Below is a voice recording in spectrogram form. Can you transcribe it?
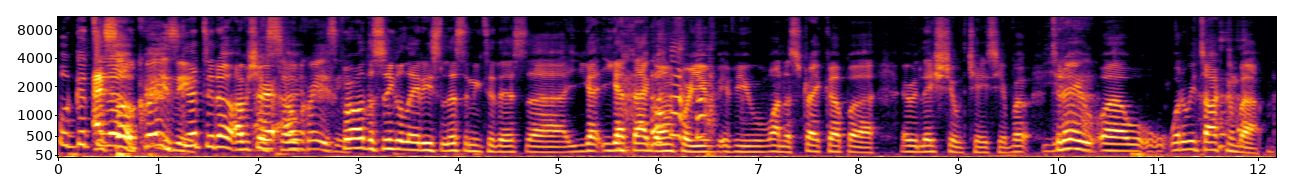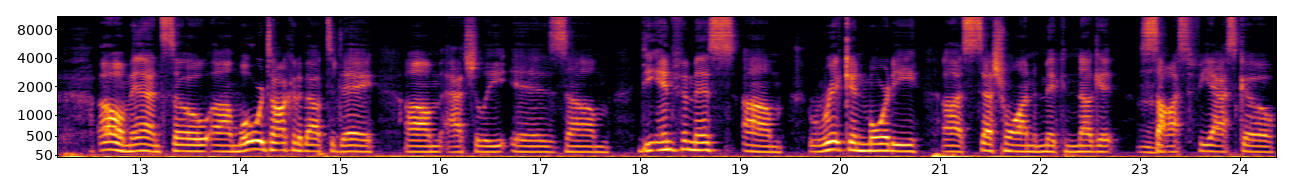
well, good to That's know. so crazy. Good to know. I'm sure. That's so I, crazy. For all the single ladies listening to this, uh, you got you got that going for you if you want to strike up a, a relationship with Chase here. But today, yeah. uh, what are we talking about? oh man, so um, what we're talking about today um, actually is um, the infamous um, Rick and Morty uh, Szechuan McNugget mm. sauce fiasco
